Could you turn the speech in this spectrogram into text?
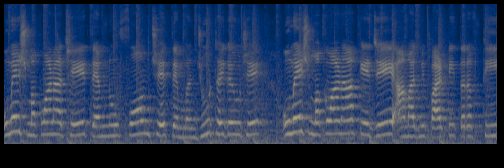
ઉમેશ મકવાણા છે, તેમનું ફોર્મ છે, તે મંજૂર થઈ ગયું છે. ઉમેશ મકવાણા કે જે આમ આદમી પાર્ટી તરફથી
